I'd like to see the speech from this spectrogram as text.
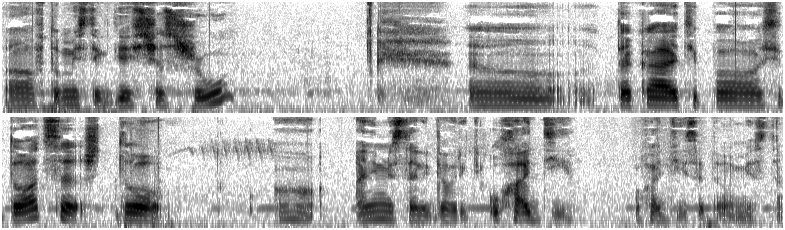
э, в том месте, где я сейчас живу, такая типа ситуация, что они мне стали говорить, уходи, уходи с этого места.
